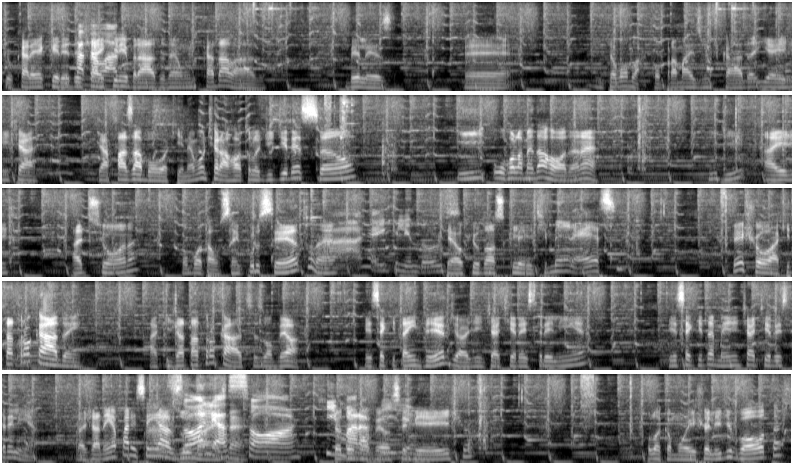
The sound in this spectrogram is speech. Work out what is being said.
Que o cara ia querer De deixar lado. equilibrado, né? Um de cada lado. Beleza. É, Então vamos lá, comprar mais um de cada. E aí a gente já, já faz a boa aqui, né? Vamos tirar a rótula de direção e o rolamento da roda, né? Medir. Aí a gente adiciona. Vamos botar um 100%, né? Ah, olha aí que lindoso. Que é o que o nosso cliente merece. Fechou. Aqui tá trocado, hein? Aqui já tá trocado. Vocês vão ver, ó. Esse aqui tá em verde, ó. A gente já tira a estrelinha. Esse aqui também a gente já tira a estrelinha. Pra já nem aparecer em Mas azul olha mais, né? só, que Deixa eu devolver maravilha. o semi-eixo. Colocamos o eixo ali de volta.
